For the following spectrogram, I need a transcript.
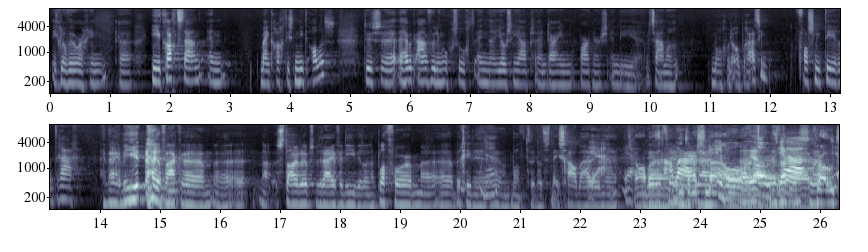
Ik geloof heel erg in, in je kracht staan en mijn kracht is niet alles. Dus uh, heb ik aanvullingen opgezocht en uh, Joost en Jaap zijn daarin partners en die uh, samen mogen we de operatie faciliteren, dragen. En wij hebben hier heel vaak ehm, nou, start-ups, bedrijven die willen een platform beginnen, ja. want, dat is nee, schaalbaar. Ja, ja. Schaalbaar, schaalbaar internationaal, groot, ja, groot,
